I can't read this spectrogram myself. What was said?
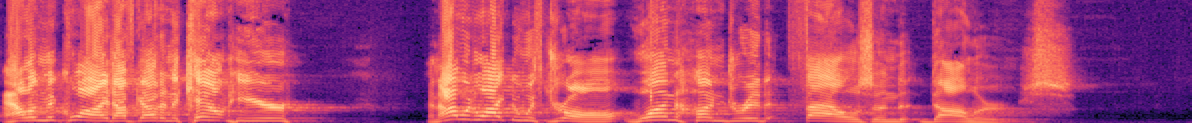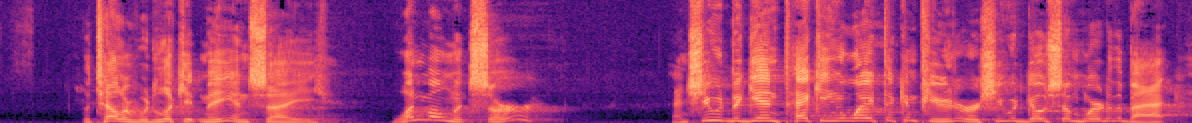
Alan McQuaid, I've got an account here, and I would like to withdraw $100,000. The teller would look at me and say, One moment, sir. And she would begin pecking away at the computer, or she would go somewhere to the back.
